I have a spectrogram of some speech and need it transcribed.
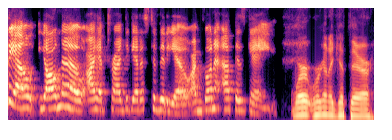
video. Y'all know I have tried to get us to video. I'm going to up his game. We're we're gonna get there,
